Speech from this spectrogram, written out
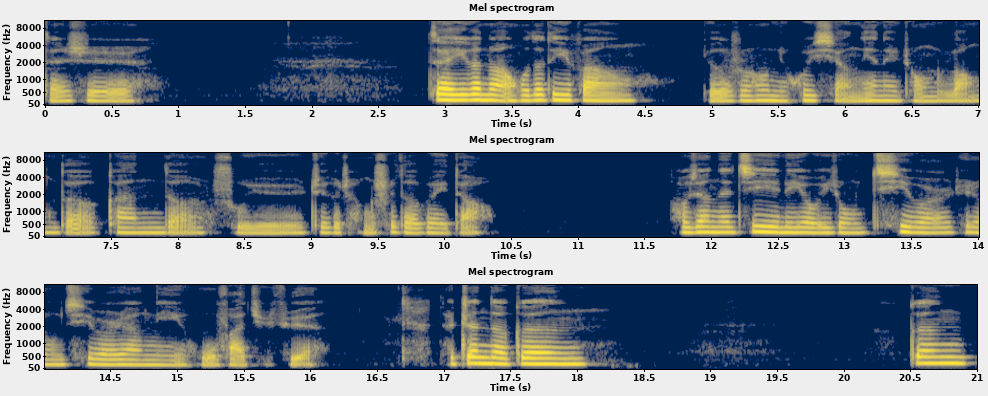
但是，在一个暖和的地方，有的时候你会想念那种冷的、干的、属于这个城市的味道，好像你的记忆里有一种气味，这种气味让你无法拒绝。它真的跟跟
